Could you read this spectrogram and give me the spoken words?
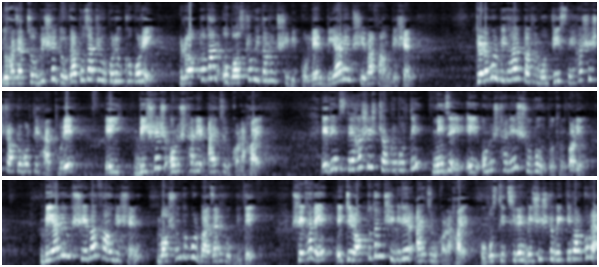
দু হাজার চব্বিশে দুর্গাপূজাকে উপলক্ষ করে রক্তদান ও বস্ত্র বিতরণ শিবির করলেন বিআরএম সেবা ফাউন্ডেশন। তৃণমূল বিধায়ক তথা মন্ত্রী স্নেহাশিস চক্রবর্তীর হাত ধরে এই বিশেষ অনুষ্ঠানের আয়োজন করা হয়। এদিন স্নেহাশিস চক্রবর্তী নিজে এই অনুষ্ঠানের শুভ উদ্বোধন করেন। বিআরএম সেবা ফাউন্ডেশন বসন্তপুর বাজার হুগলিতে। সেখানে একটি রক্তদান শিবিরের আয়োজন করা হয়। উপস্থিত ছিলেন বিশিষ্ট ব্যক্তিবর্গরা।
